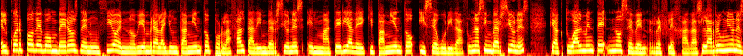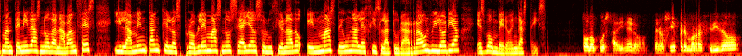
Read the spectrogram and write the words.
El cuerpo de bomberos denunció en noviembre al ayuntamiento por la falta de inversiones en materia de equipamiento y seguridad, unas inversiones que actualmente no se ven reflejadas. Las reuniones mantenidas no dan avances y lamentan que los problemas no se hayan solucionado en más de una legislatura. Raúl Viloria es bombero en Gasteiz todo cuesta dinero, pero siempre hemos recibido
